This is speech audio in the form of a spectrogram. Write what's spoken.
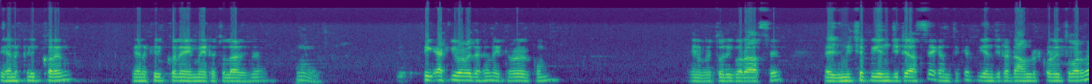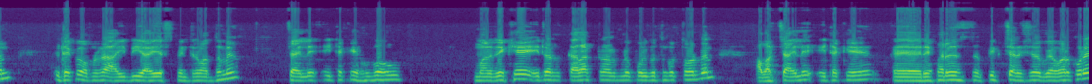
এখানে ক্লিক করেন। এখানে ক্লিক করলে এই মেয়েটা চলে আসবে। হুম। ঠিক একইভাবে দেখেন, এটারও এরকম। এইভাবে তৈরি করা আছে। এই নিচে পিএনজিটা আছে, এখান থেকে পিএনজিটা ডাউনলোড করে নিতে পারবেন। এটাকেও আপনারা আইবিআইএস পেন্টের মাধ্যমে চাইলে এইটাকে হুবহু মানে রেখে এটার কালার টালারগুলো পরিবর্তন করতে পারবেন। আবার চাইলে এটাকে রেফারেন্স পিকচার হিসেবে ব্যবহার করে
